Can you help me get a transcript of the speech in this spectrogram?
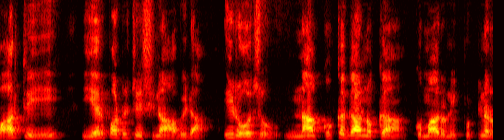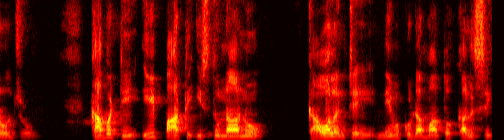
పార్టీ ఏర్పాటు చేసిన ఆవిడ ఈరోజు నా కుక్కగానొక్క కుమారుని పుట్టినరోజు. కాబట్టి ఈ పార్టీ ఇస్తున్నాను. కావాలంటే నీవు కూడా మాతో కలిసి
